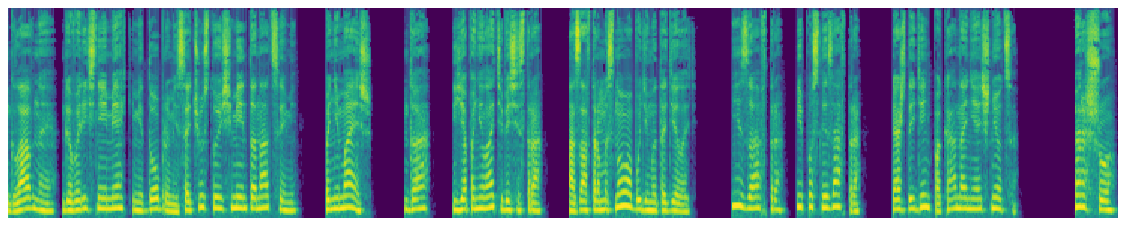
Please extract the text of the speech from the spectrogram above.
Главное, говорить с ней мягкими, добрыми, сочувствующими интонациями. Понимаешь? Да, я поняла тебя, сестра. А завтра мы снова будем это делать? И завтра, и послезавтра. Каждый день, пока она не очнется. Хорошо,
